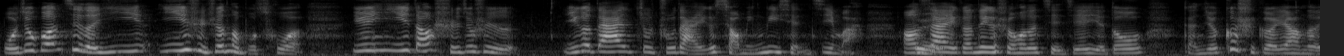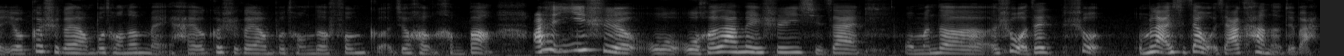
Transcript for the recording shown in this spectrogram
我就光记得一，一是真的不错，因为一当时就是一个大家就主打一个小明历险记嘛。然后再一个，那个时候的姐姐也都感觉各式各样的，有各式各样不同的美，还有各式各样不同的风格，就很很棒。而且一是我我和辣妹是一起在我们的，是我在是我我们俩一起在我家看的，对吧？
